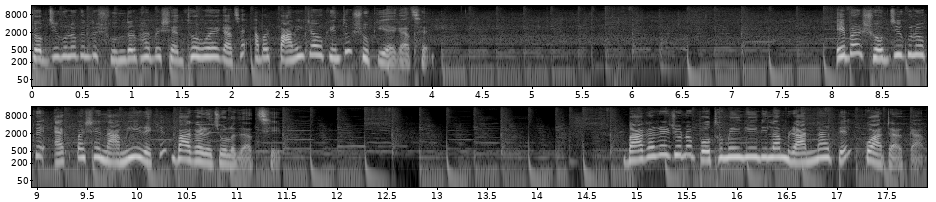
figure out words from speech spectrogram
সবজিগুলো কিন্তু সুন্দরভাবে সেদ্ধ হয়ে গেছে, আবার পানিটাও কিন্তু শুকিয়ে গেছে। এবার সবজিগুলোকে একপাশে নামিয়ে রেখে বাগারে চলে যাচ্ছি। বাগারের জন্য প্রথমেই দিয়ে দিলাম রান্নার তেল কোয়াটার কাপ।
